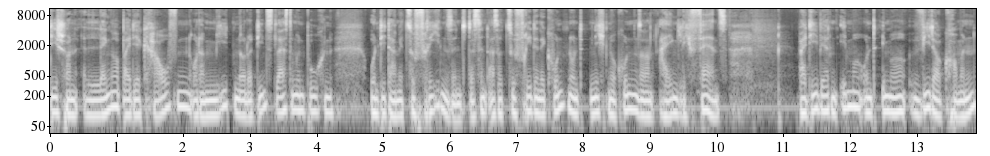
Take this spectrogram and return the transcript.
die schon länger bei dir kaufen oder mieten oder Dienstleistungen buchen und die damit zufrieden sind. Das sind also zufriedene Kunden und nicht nur Kunden, sondern eigentlich Fans. Weil die werden immer und immer wieder kommen,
